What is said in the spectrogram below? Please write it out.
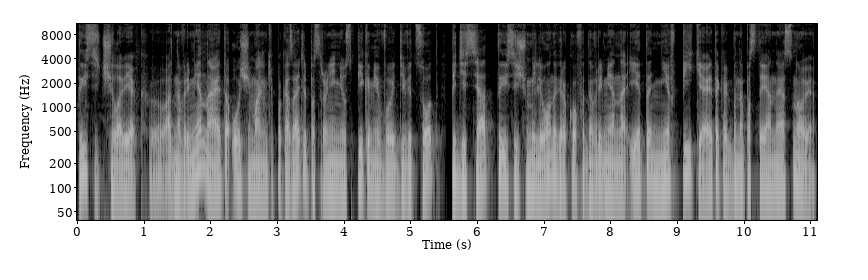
тысяч человек э, одновременно, а это очень маленький показатель по сравнению с пиками в 950 тысяч, миллион игроков одновременно. И это не в пике, а это как бы на постоянной основе.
